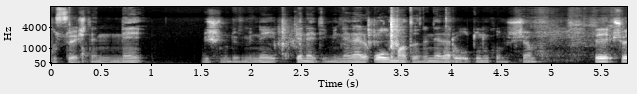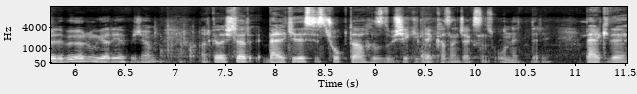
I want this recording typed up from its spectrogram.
bu süreçte ne düşündüğümü, ne denediğimi, neler olmadığını, neler olduğunu konuşacağım. Ve şöyle bir ön uyarı yapacağım. Arkadaşlar belki de siz çok daha hızlı bir şekilde kazanacaksınız o netleri. Belki de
